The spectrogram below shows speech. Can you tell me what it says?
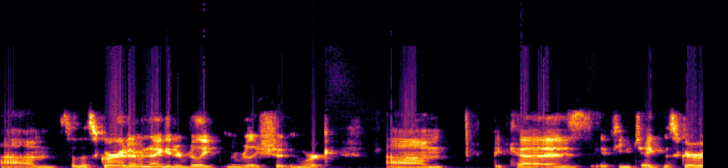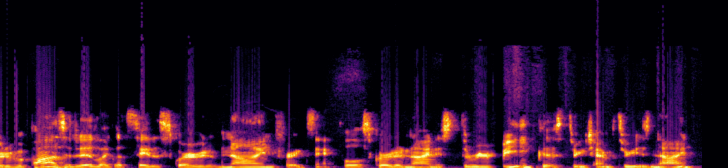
Um, so the square root of a negative really really shouldn't work um, because if you take the square root of a positive, like let's say the square root of nine, for example, square root of nine is three because three times three is nine.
